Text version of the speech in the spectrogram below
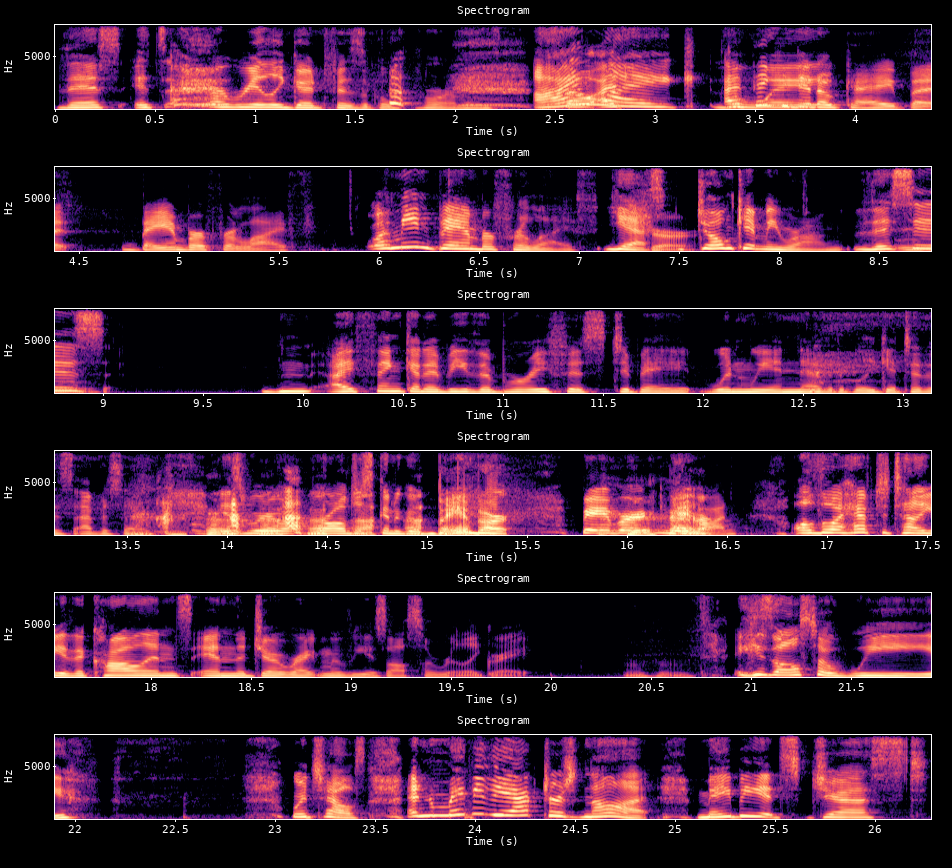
This it's a really good physical performance. I So I- like. The I think he did okay, but Bamber for life. I mean, Bamber for life. Yes. Sure. Don't get me wrong. This Mm-hmm. is, I think, going to be the briefest debate when we inevitably get to this episode. is we're, we're all just going to go Bamber. Bamber, move on. Although I have to tell you, the Collins and the Joe Wright movie is also really great. Mm-hmm. He's also wee, which helps. And maybe the actor's not. Maybe it's just.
